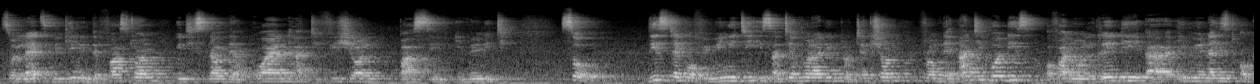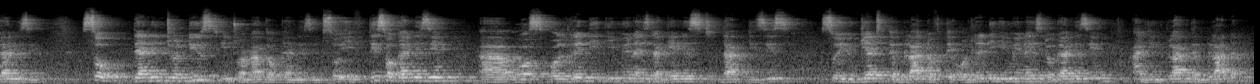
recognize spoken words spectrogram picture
So let's begin with the first one which is now the acquired artificial passive immunity. So this type of immunity is a temporary protection from the antibodies of an already uh, immunized organism. So they are introduced into another organism. So if this organism uh, was already immunized against that disease, so you get the blood of the already immunized organism and implant the blood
